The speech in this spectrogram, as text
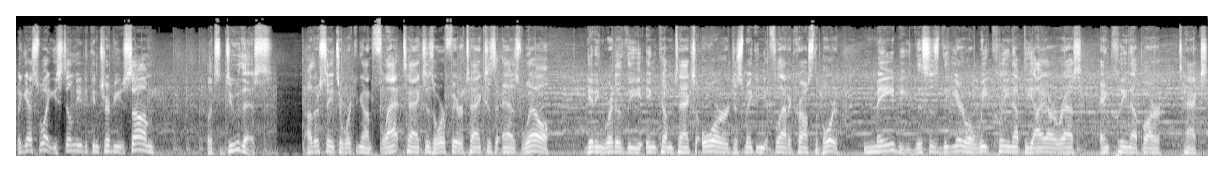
But guess what? You still need to contribute some. Let's do this. Other states are working on flat taxes or fair taxes as well, getting rid of the income tax or just making it flat across the board. Maybe this is the year where we clean up the IRS and clean up our tax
